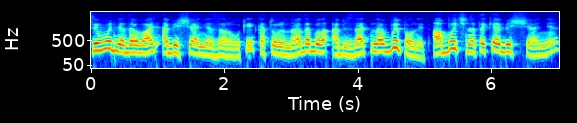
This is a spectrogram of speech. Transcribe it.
сегодня давать обещания за руки, которые надо было обязательно выполнить. Обычно такие обещания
